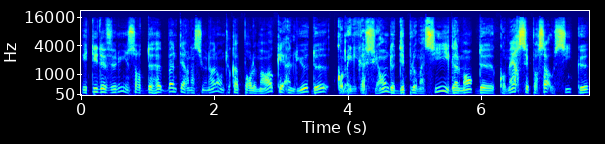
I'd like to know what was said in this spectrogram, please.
était devenue une sorte de hub international, en tout cas pour le Maroc, et un lieu de communication, de diplomatie, également de commerce. C'est pour ça aussi que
